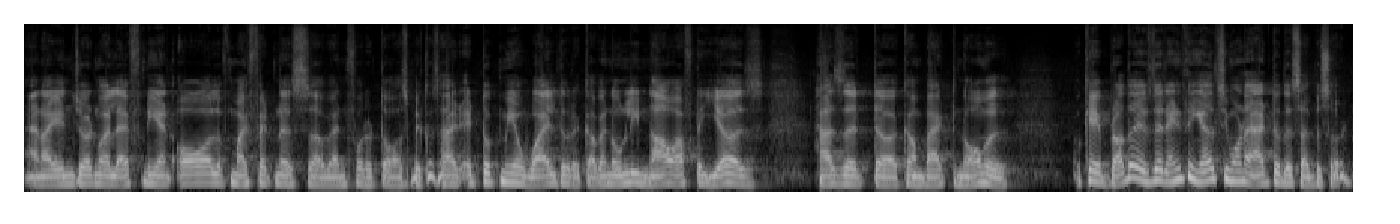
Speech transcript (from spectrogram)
and I injured my left knee, and all of my fitness uh, went for a toss because it took me a while to recover, and only now, after years, has it uh, come back to normal. Okay, brother, is there anything else you want to add to this episode?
